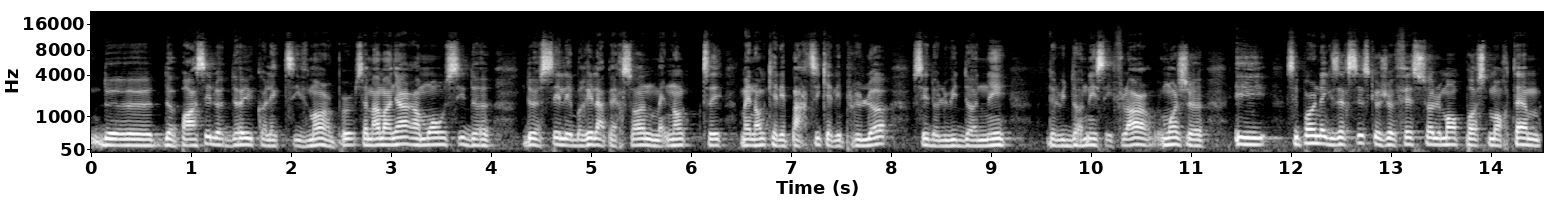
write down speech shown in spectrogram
de, de passer le deuil collectivement un peu. C'est ma manière à moi aussi de, de célébrer la personne. Maintenant, maintenant qu'elle est partie, qu'elle est plus là, c'est de lui donner de lui donner ses fleurs. Moi, je et c'est pas un exercice que je fais seulement post-mortem.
